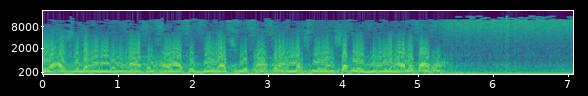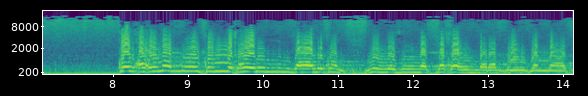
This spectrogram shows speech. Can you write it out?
ليعذبهم بها في الحياة الدنيا شبه كافرا مشغولا شبه الدنيا على تعالى. قل أعنبكم بخير من ذلكم للذين اتقوا عند ربهم جنات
